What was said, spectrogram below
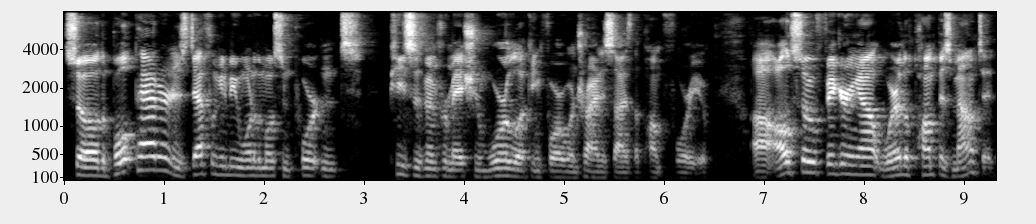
So the bolt pattern is definitely going to be one of the most important pieces of information we're looking for when trying to size the pump for you. Uh, also, figuring out where the pump is mounted.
